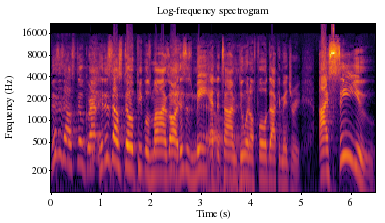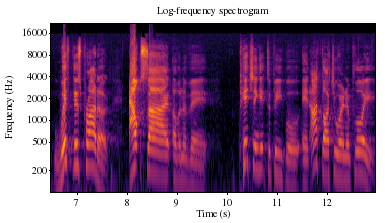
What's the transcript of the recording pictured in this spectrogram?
this is how still gra- this is how still people's minds are. This is me at the Oh, time man. doing a full documentary. I see you with this product outside of an event. Pitching it to people, and I thought you were an employee.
